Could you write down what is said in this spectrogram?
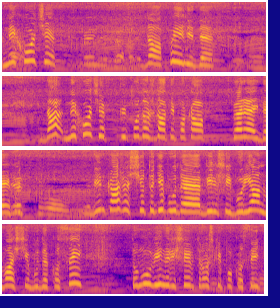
Не хоче Да, пиль іде. Да, не хоче подождати, поки перейде. Хоч... Він каже, що тоді буде більший бур'ян, важче буде косити, тому він вирішив трошки покосити.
